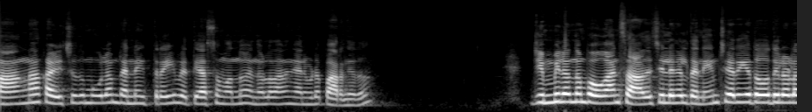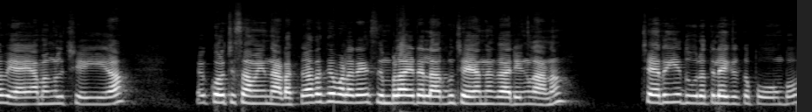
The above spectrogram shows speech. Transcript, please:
മാങ്ങ കഴിച്ചത് മൂലം തന്നെ ഇത്രയും വ്യത്യാസം വന്നു എന്നുള്ളതാണ് ഞാനിവിടെ പറഞ്ഞത്. ജിമ്മിലൊന്നും പോകാൻ സാധിച്ചില്ലെങ്കിൽ തന്നെയും ചെറിയ തോതിലുള്ള വ്യായാമങ്ങൾ ചെയ്യുക കുറച്ച് സമയം നടക്കുക. അതൊക്കെ വളരെ സിമ്പിളായിട്ട് എല്ലാവർക്കും ചെയ്യാവുന്ന കാര്യങ്ങളാണ്. ചെറിയ ദൂരത്തിലേക്കൊക്കെ പോകുമ്പോൾ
